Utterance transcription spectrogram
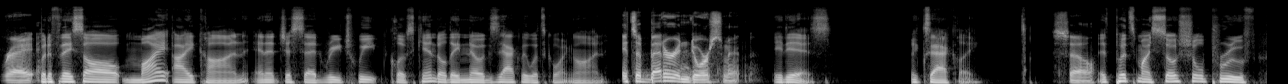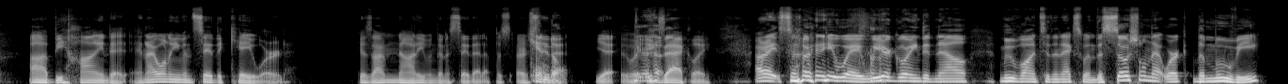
Right. but if they saw my icon and it just said retweet Cliff's Kindle, they know exactly what's going on. it's a better endorsement. It is exactly. So It puts my social proof uh, behind it, and I won't even say the K word because I'm not even going to say that episode. Or say Kindle. that. Yeah, exactly. All right. So anyway, we are going to now move on to the next one, The Social Network, the movie.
